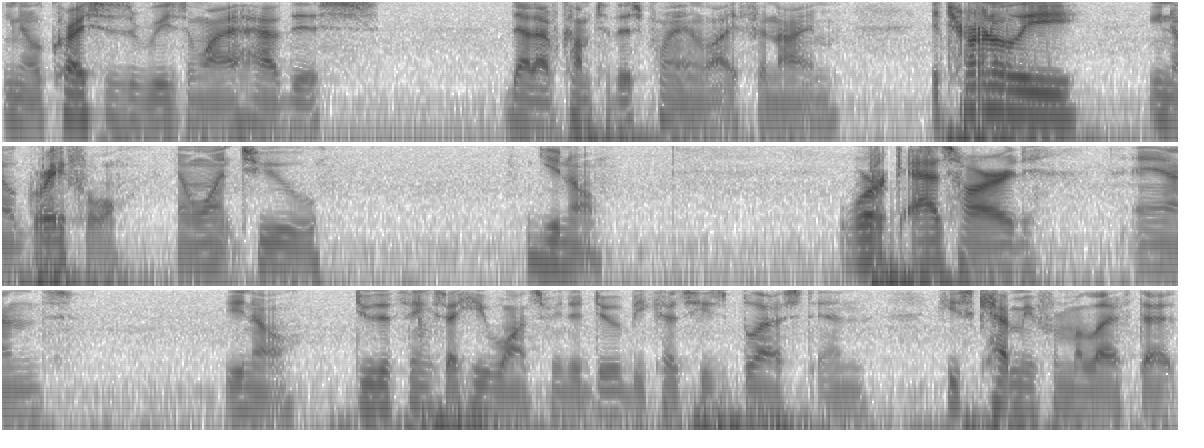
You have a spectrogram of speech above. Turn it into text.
You know christ is the reason why i have this that i've come to this point in life and i'm eternally you know grateful and want to you know work as hard and you know do the things that he wants me to do because he's blessed and he's kept me from a life that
